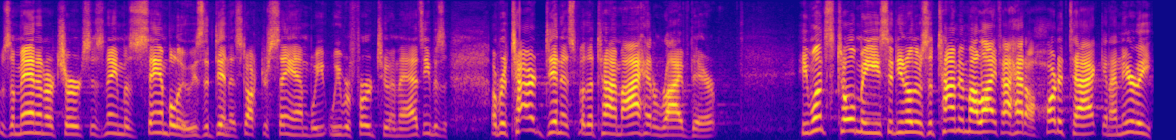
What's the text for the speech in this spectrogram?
there was a man in our church. His name was Sam Blue. He's a dentist, Dr. Sam, we, we referred to him as. He was a retired dentist by the time I had arrived there. He once told me, he said, You know, there was a time in my life I had a heart attack and I nearly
